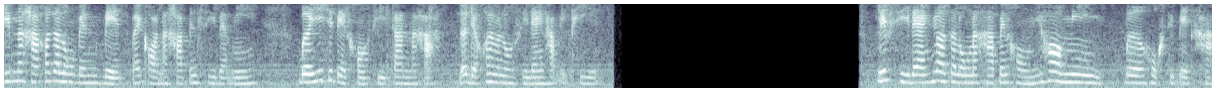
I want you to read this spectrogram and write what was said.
ลิปนะคะ ก็จะลงเป็นเบสไว้ก่อนนะคะ เป็นสีแบบนี้ เบอร์ 21 ของสีจันนะคะ แล้วเดี๋ยวค่อยมาลงสีแดงทับอีกทีลิปสีแดงที่เราจะลงนะคะ เป็นของยี่ห้อมีเบอร์ 61 ค่ะ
